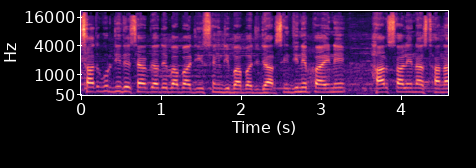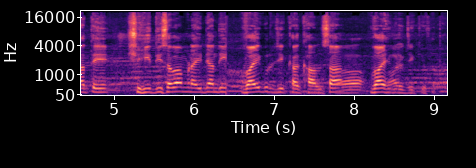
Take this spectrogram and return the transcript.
ਸਤਿਗੁਰੂ ਜੀ ਦੇ ਸਾਹਿਬਜ਼ਾਦੇ ਬਾਬਾ ਅਜੀਤ ਸਿੰਘ ਜੀ ਬਾਬਾ ਜੁਝਾਰ ਸਿੰਘ ਜੀ ਨੇ ਪਾਏ ਨੇ। ਹਰ ਸਾਲ ਇਹਨਾਂ ਸਥਾਨਾਂ ਤੇ ਸ਼ਹੀਦੀ ਸਭਾ ਮਨਾਈ ਜਾਂਦੀ। ਵਾਹਿਗੁਰੂ ਜੀ ਕਾ ਖਾਲਸਾ ਵਾਹਿਗੁਰੂ ਜੀ ਕੀ ਫਤਿਹ।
